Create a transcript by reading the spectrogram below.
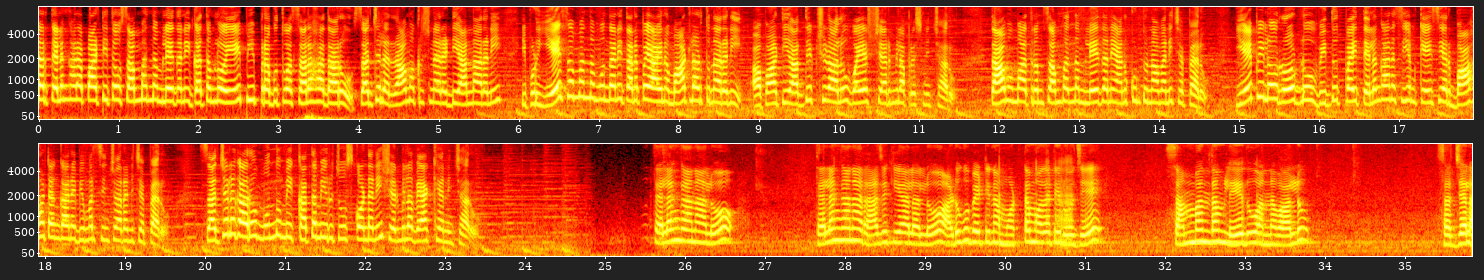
వైఎస్ఆర్ తెలంగాణ పార్టీతో సంబంధం లేదని గతంలో ఏపీ ప్రభుత్వ సలహాదారు సజ్జల రామకృష్ణారెడ్డి అన్నారని ఇప్పుడు ఏ సంబంధం ఉందని తనపై ఆయన మాట్లాడుతున్నారని ఆ పార్టీ అధ్యక్షురాలు వైఎస్ షర్మిల ప్రశ్నించారు. తాము మాత్రం సంబంధం లేదని అనుకుంటున్నామని చెప్పారు. ఏపీలో రోడ్లు విద్యుత్పై తెలంగాణ సీఎం కేసీఆర్ బాహటంగానే విమర్శించారని చెప్పారు. సజ్జల గారు ముందు మీ కథ మీరు చూసుకోండని షర్మిల వ్యాఖ్యానించారు. తెలంగాణలో తెలంగాణ రాజకీయాలలో అడుగుపెట్టిన మొట్టమొదటి రోజే సంబంధం లేదు అన్న వాళ్ళు సజ్జల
